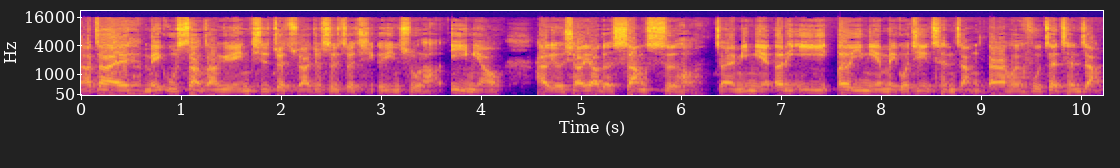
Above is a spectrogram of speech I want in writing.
那在美股上涨原因，其实最主要就是这几个因素了，疫苗还有有效药的上市哈，在明年二零一一二一年，美国经济成长大概会恢复正成长。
